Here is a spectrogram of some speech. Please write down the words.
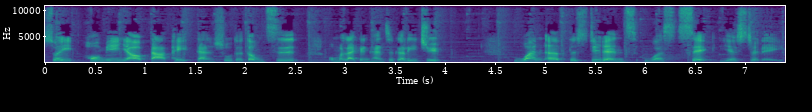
所以后面要搭配单数的动词。我们来看看这个例句：One of the students was sick yesterday。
